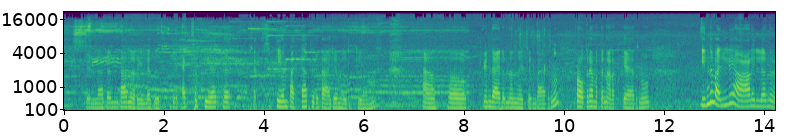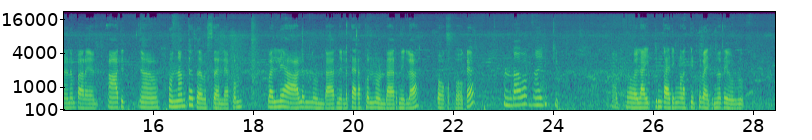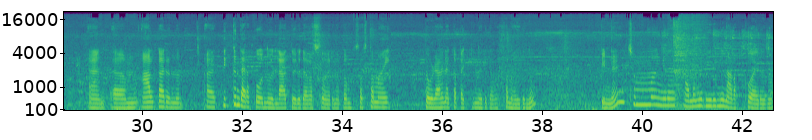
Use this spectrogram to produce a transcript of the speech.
അല്ലാതെ എന്താണെന്നറിയില്ല അത് അക്സെപ്റ്റ് ചെയ്യാത്ത അക്സെപ്റ്റ് ചെയ്യാൻ പറ്റാത്തൊരു കാര്യമായിരിക്കുകയാണ്. അപ്പോൾ എന്തായാലും നന്നായിട്ടുണ്ടായിരുന്നു. പ്രോഗ്രാമൊക്കെ നടക്കുകയായിരുന്നു. ഇന്ന് വലിയ ആളില്ലെന്ന് വേണം പറയാൻ. ആദ്യ ഒന്നാമത്തെ ദിവസമല്ലേ. അപ്പം വലിയ ആളൊന്നും ഉണ്ടായിരുന്നില്ല തിരക്കൊന്നും ഉണ്ടായിരുന്നില്ല. പോകെ പോകെ ഉണ്ടാവുമായിരിക്കും അപ്പോൾ ലൈറ്റും കാര്യങ്ങളൊക്കെ ഇട്ട് വരുന്നതേ ഉള്ളൂ. ആൾക്കാരൊന്നും തിക്കും തിരക്കും ഒന്നും ഇല്ലാത്തൊരു ദിവസമായിരുന്നു. അപ്പം സ്വസ്ഥമായി തൊഴാനൊക്കെ പറ്റുന്നൊരു ദിവസമായിരുന്നു. പിന്നെ ചുമ്മാ ഇങ്ങനെ അലഞ്ഞു തിരിഞ്ഞ് നടക്കുമായിരുന്നു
